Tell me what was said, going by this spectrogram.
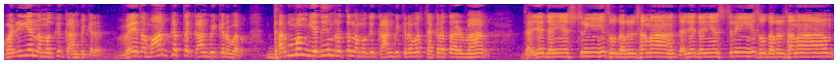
வழியை நமக்கு காண்பிக்கிறார். வேத மார்க்கத்தை காண்பிக்கிறவர். தர்மம் எதுன்றத நமக்கு காண்பிக்கிறவர் சக்கரத்தாழ்வார். ஜய ஜய ஸ்ரீ சுதர்சனா ஜய ஜய ஸ்ரீ சுதர்சனா.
